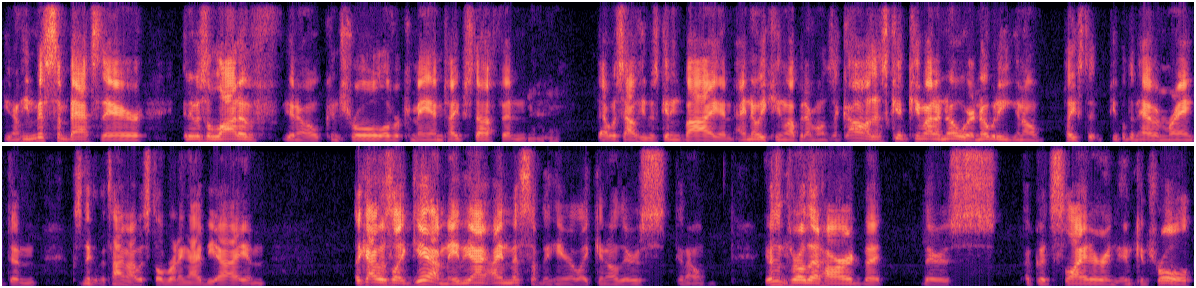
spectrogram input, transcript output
you know he missed some bats there, and it was a lot of you know control over command type stuff, and. Mm-hmm that was how he was getting by. And I know he came up and everyone's like, oh, this kid came out of nowhere. Nobody, you know, placed it. People didn't have him ranked. And because at the time I was still running IBI. And like, I was like, yeah, maybe I, I missed something here. Like, you know, there's, you know, he doesn't throw that hard, but there's a good slider and, and control.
